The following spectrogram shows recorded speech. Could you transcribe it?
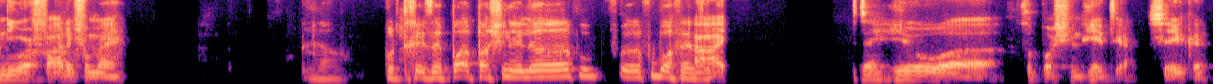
Een nieuwe ervaring voor mij. Ja. Portugees zijn passionele voetbalfans. Ja, ze zijn heel gepassioneerd, ja, zeker.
